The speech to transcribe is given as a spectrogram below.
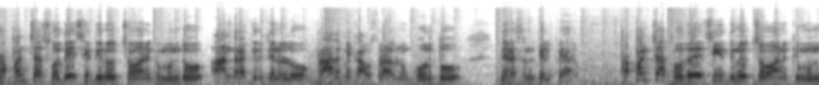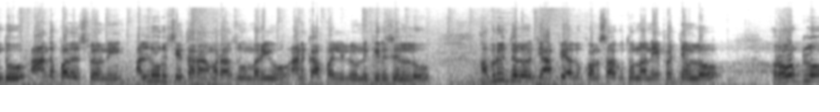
ప్రపంచ స్వదేశీ దినోత్సవానికి ముందు ఆంధ్ర గిరిజనులు ప్రాథమిక అవసరాలను కోరుతూ నిరసన తెలిపారు. ప్రపంచ స్వదేశీ దినోత్సవానికి ముందు ఆంధ్రప్రదేశ్లోని అల్లూరు సీతారామరాజు మరియు అనకాపల్లిలోని గిరిజనులు అభివృద్ధిలో జాప్యాలు కొనసాగుతున్న నేపథ్యంలో రోడ్లు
